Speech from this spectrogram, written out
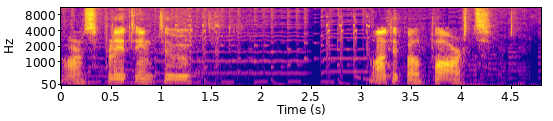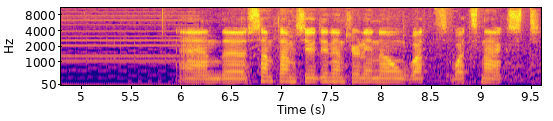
or split into multiple parts. And uh, sometimes you didn't really know what what's next.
